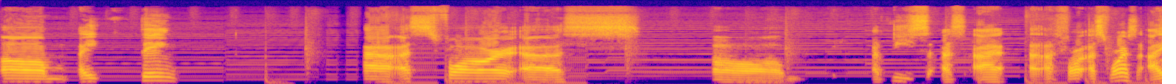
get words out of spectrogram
um I think uh, as far as um at least as I as far as far as I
